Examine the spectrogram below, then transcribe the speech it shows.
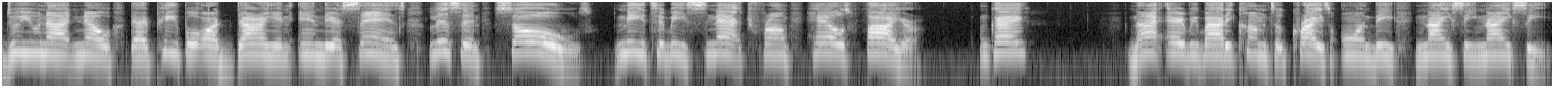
do you not know that people are dying in their sins? Listen, souls need to be snatched from hell's fire. Okay? Not everybody come to Christ on the nicey nicey.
